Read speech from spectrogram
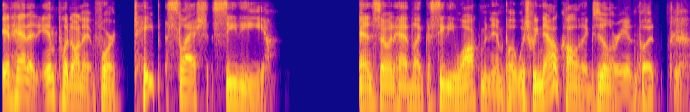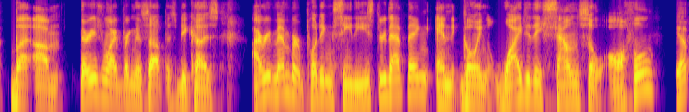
it had an input on it for tape slash CD. And so it had like the CD Walkman input, which we now call an auxiliary input. Yeah. But um, the reason why I bring this up is because I remember putting CDs through that thing and going, why do they sound so awful? Yep.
